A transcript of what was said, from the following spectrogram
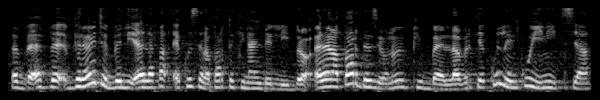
È, be- è veramente bellissima, e questa è la parte finale del libro, è la parte secondo me più bella, perché è quella in cui inizia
